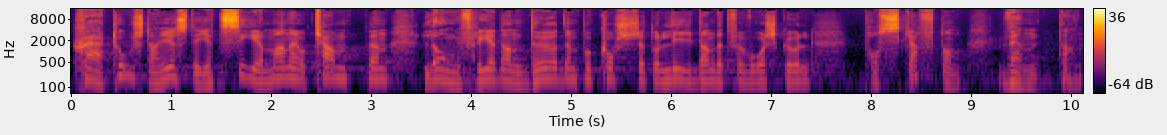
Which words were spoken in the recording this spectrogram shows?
Skärtorsdagen, just det, Getsemane och kampen, långfredagen, döden på korset och lidandet för vår skull. Påskafton, väntan.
